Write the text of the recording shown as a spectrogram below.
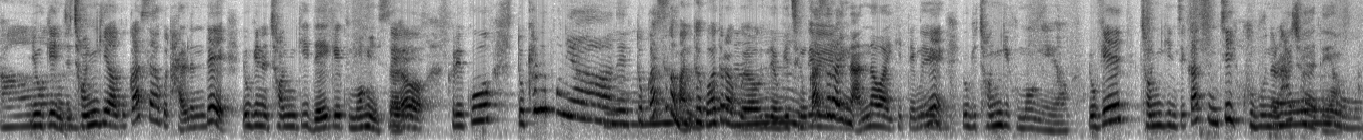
아. 요게 이제 전기하고 가스하고 다른데 여기는 전기 4개 구멍이 있어요. 그리고 또 캘리포니아는 음. 또 가스가 많다고 하더라고요. 음. 근데 여기 지금 네. 가스 라인은 안 나와 있기 때문에 네. 여기 전기 구멍이에요. 요게 전기인지 가스인지 구분을 하셔야 돼요.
